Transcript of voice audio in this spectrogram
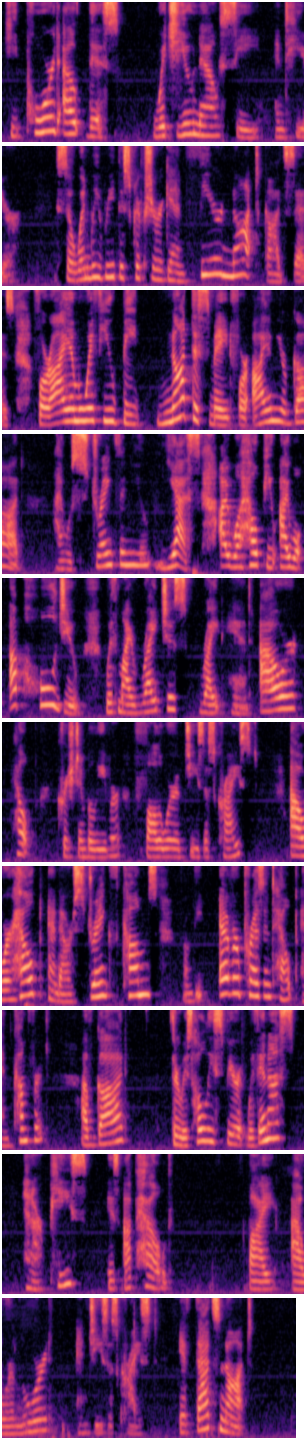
he poured out this which you now see and hear. So when we read the scripture again, fear not, God says, for I am with you. Be not dismayed, for I am your God. I will strengthen you. Yes, I will help you. I will uphold you with my righteous right hand. Our help, Christian believer, follower of Jesus Christ. Our help and our strength comes from the ever present help and comfort of God through His Holy Spirit within us, and our peace is upheld by our Lord and Jesus Christ. If that's not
